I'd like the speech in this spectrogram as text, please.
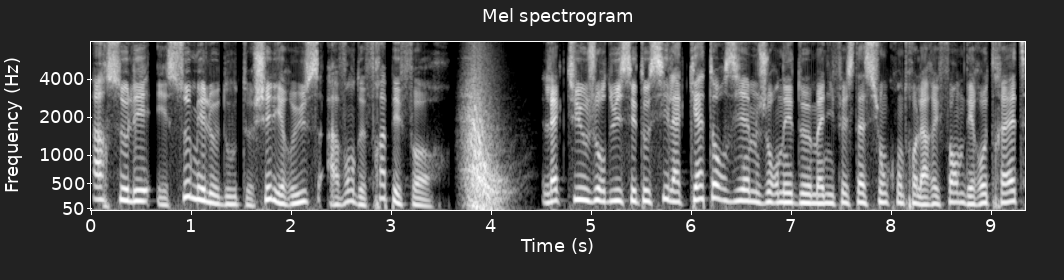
harceler et semer le doute chez les Russes avant de frapper fort. L'actu aujourd'hui, c'est aussi la 14e journée de manifestation contre la réforme des retraites.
